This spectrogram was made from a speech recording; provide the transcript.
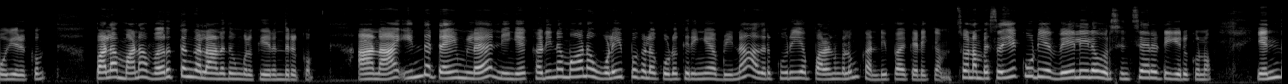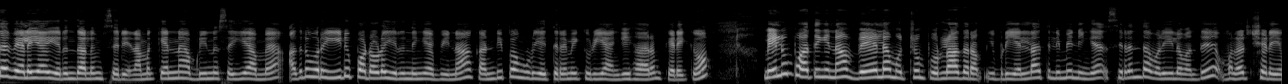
போயிருக்கும். பல மன வருத்தங்களானது உங்களுக்கு இருந்திருக்கும். ஆனால் இந்த டைமில் நீங்கள் கடினமான உழைப்புகளை கொடுக்குறீங்க அப்படின்னா அதற்குரிய பலன்களும் கண்டிப்பாக கிடைக்கும். ஸோ நம்ம செய்யக்கூடிய வேலையில் ஒரு சின்சியாரிட்டி இருக்கணும். எந்த வேலையாக இருந்தாலும் சரி நமக்கு என்ன அப்படின்னு செய்யாமல் அதில் ஒரு ஈடுபாடோடு இருந்தீங்க அப்படின்னா கண்டிப்பாக உங்களுடைய திறமைக்குரிய அங்கீகாரம் கிடைக்கும். மேலும் பார்த்தீங்கன்னா வேலை மற்றும் பொருளாதாரம் இப்படி எல்லாத்துலேயுமே நீங்கள் சிறந்த வழியில் வந்து வளர்ச்சி அடைய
